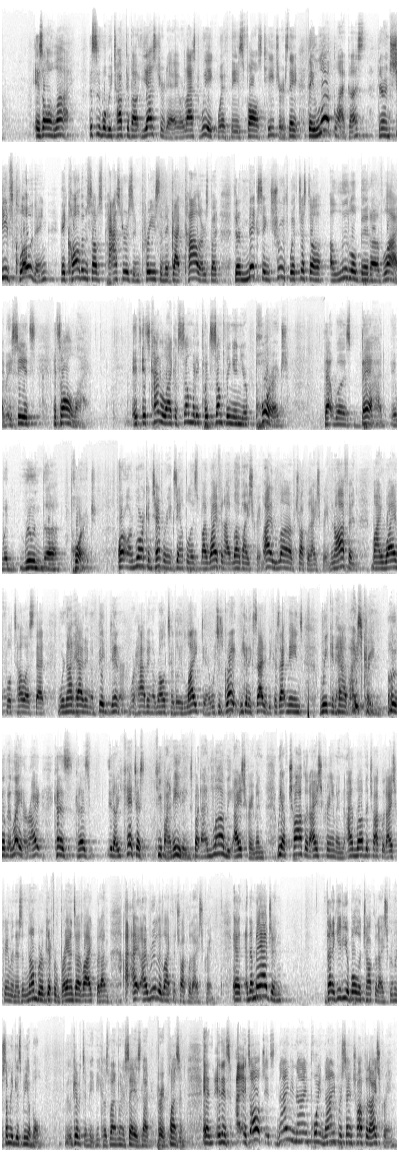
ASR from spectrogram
is all lie. This is what we talked about yesterday or last week with these false teachers. They, they look like us, they're in sheep's clothing, they call themselves pastors and priests, and they've got collars, but they're mixing truth with just a, a little bit of lie. But you see, it's, it's all lie. It, it's kind of like if somebody put something in your porridge that was bad, it would ruin the porridge. Or, or more contemporary example is my wife and I love ice cream. I love chocolate ice cream. And often my wife will tell us that we're not having a big dinner. We're having a relatively light dinner, which is great. We get excited because that means we can have ice cream a little bit later, right? Because you know, you can't just keep on eating. But I love the ice cream, and we have chocolate ice cream, and I love the chocolate ice cream. And there's a number of different brands I like, but I'm I, I really like the chocolate ice cream. And, and imagine that I give you a bowl of chocolate ice cream, or somebody gives me a bowl. Give it to me because what I'm going to say is not very pleasant. And, and it's it's all it's 99.9% chocolate ice cream,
